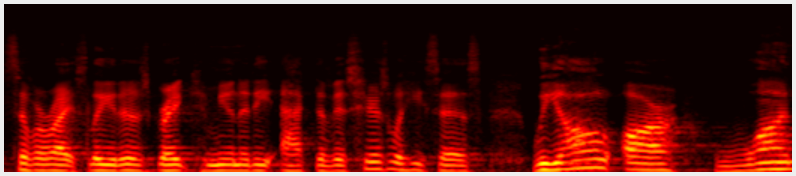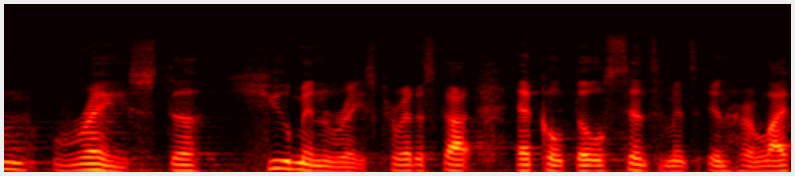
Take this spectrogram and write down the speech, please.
civil rights leaders, great community activists, here's what he says We all are one race, the human race. Coretta Scott echoed those sentiments in her life.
